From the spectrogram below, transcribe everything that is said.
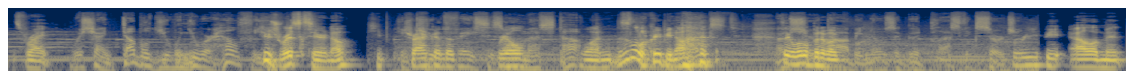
That's right. Wish I doubled you when you were healthy. Huge risks here, no? Keep Your track of the face is real messed up. one. This is a little creepy, no? It's like a little sure bit of a Dabi knows a good plastic surgeon. creepy element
